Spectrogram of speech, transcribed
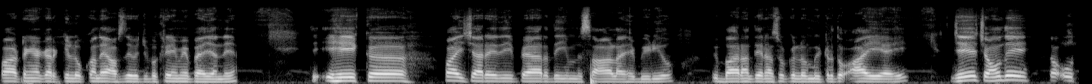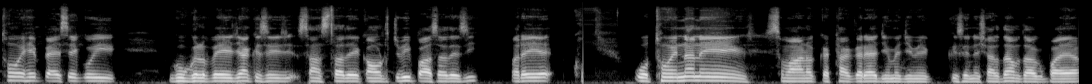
ਪਾਰਟੀਆਂ ਕਰਕੇ ਲੋਕਾਂ ਦੇ ਆਪਸ ਦੇ ਵਿੱਚ ਬਖਰੇਵੇਂ ਪੈ ਜਾਂਦੇ ਆ। ਤੇ ਇਹ ਇੱਕ ਭਾਈਚਾਰੇ ਦੀ ਪਿਆਰ ਦੀ ਮਿਸਾਲ ਆ ਇਹ ਵੀਡੀਓ ਵੀ 12 1300 ਕਿਲੋਮੀਟਰ ਤੋਂ ਆਏ ਆ ਇਹ। ਜੇ ਇਹ ਚਾਹੁੰਦੇ ਤਾਂ ਉੱਥੋਂ ਇਹ ਪੈਸੇ ਕੋਈ ਗੂਗਲ ਪੇ ਜਾਂ ਕਿਸੇ ਸੰਸਥਾ ਦੇ ਅਕਾਊਂਟ 'ਚ ਵੀ ਪਾ ਸਕਦੇ ਸੀ, ਪਰ ਇਹ ਉੱਥੋਂ ਇਹਨਾਂ ਨੇ ਸਮਾਨ ਇਕੱਠਾ ਕਰਿਆ, ਜਿਵੇਂ ਜਿਵੇਂ ਕਿਸੇ ਨੇ ਸ਼ਰਧਾ ਮੁਤਾਬਕ ਪਾਇਆ,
